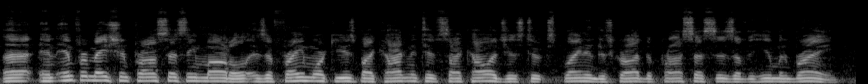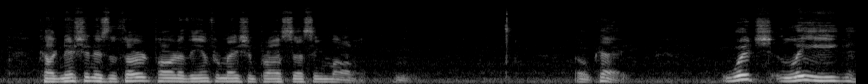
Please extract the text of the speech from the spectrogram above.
Uh, an information processing model is a framework used by cognitive psychologists to explain and describe the processes of the human brain. Cognition is the third part of the information processing model. Okay. Which league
